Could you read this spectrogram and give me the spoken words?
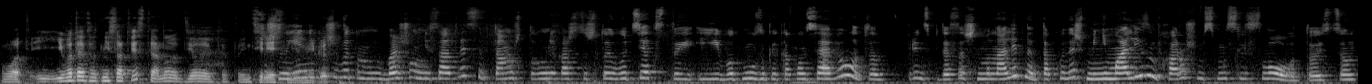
вот, и, и вот это вот несоответствие, оно делает это интереснее. Слушай, ну я не кажется. вижу в этом большого несоответствия, потому что мне кажется, что его тексты и вот музыка, как он себя вел, это, в принципе, достаточно монолитно, это такой, знаешь, минимализм в хорошем смысле слова, то есть он,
